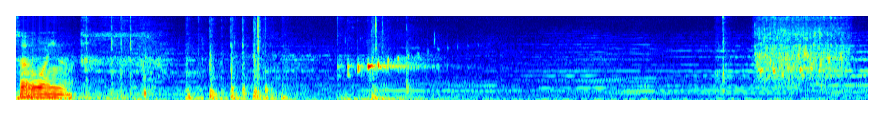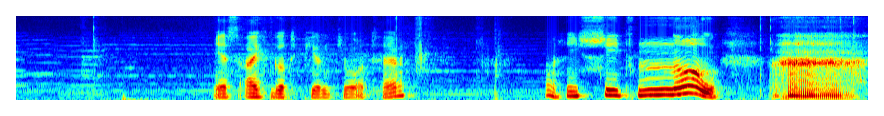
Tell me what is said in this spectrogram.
So why not? Yes, I got purity water. Oh, Holy shit, no! Ah.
